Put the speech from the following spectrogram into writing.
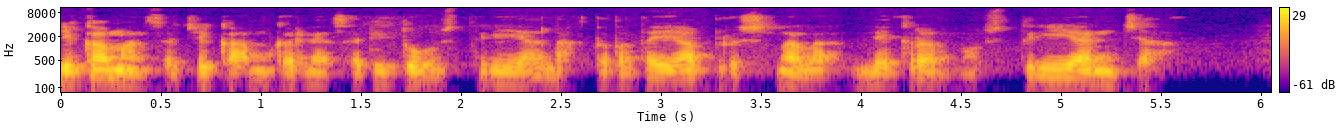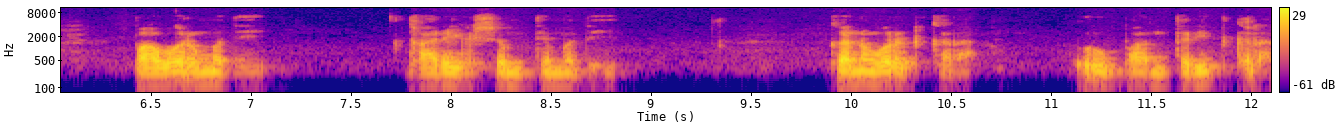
एका माणसाचे काम करण्यासाठी दोन स्त्रिया लागतात. आता या प्रश्नाला लेकरांनो स्त्रियांच्या पॉवरमध्ये कार्यक्षमतेमध्ये कन्वर्ट करा. रूपांतरित करा.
